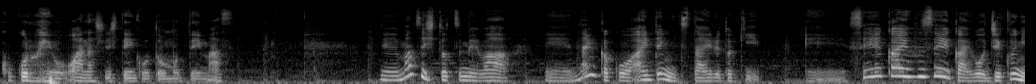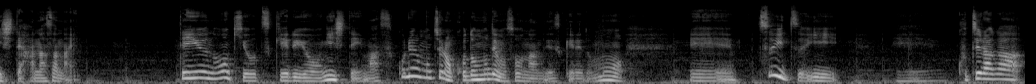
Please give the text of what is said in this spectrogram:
心得をお話ししていこうと思っています。でまず1つ目は、えー、何かこう相手に伝える時、えー、正解不正解を軸にして話さないっていうのを気をつけるようにしています。これはもちろん子供でもそうなんですけれどもえー、ついつい、えー、こちらが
